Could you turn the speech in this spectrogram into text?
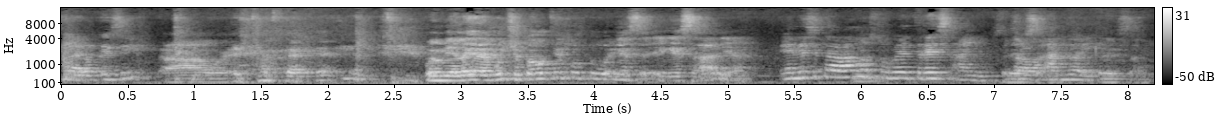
Claro que sí. Ah, bueno. pues me alegra mucho. ¿Cuánto tiempo estuvo en, en esa área? En ese trabajo estuve tres años trabajando ahí. Tres años.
